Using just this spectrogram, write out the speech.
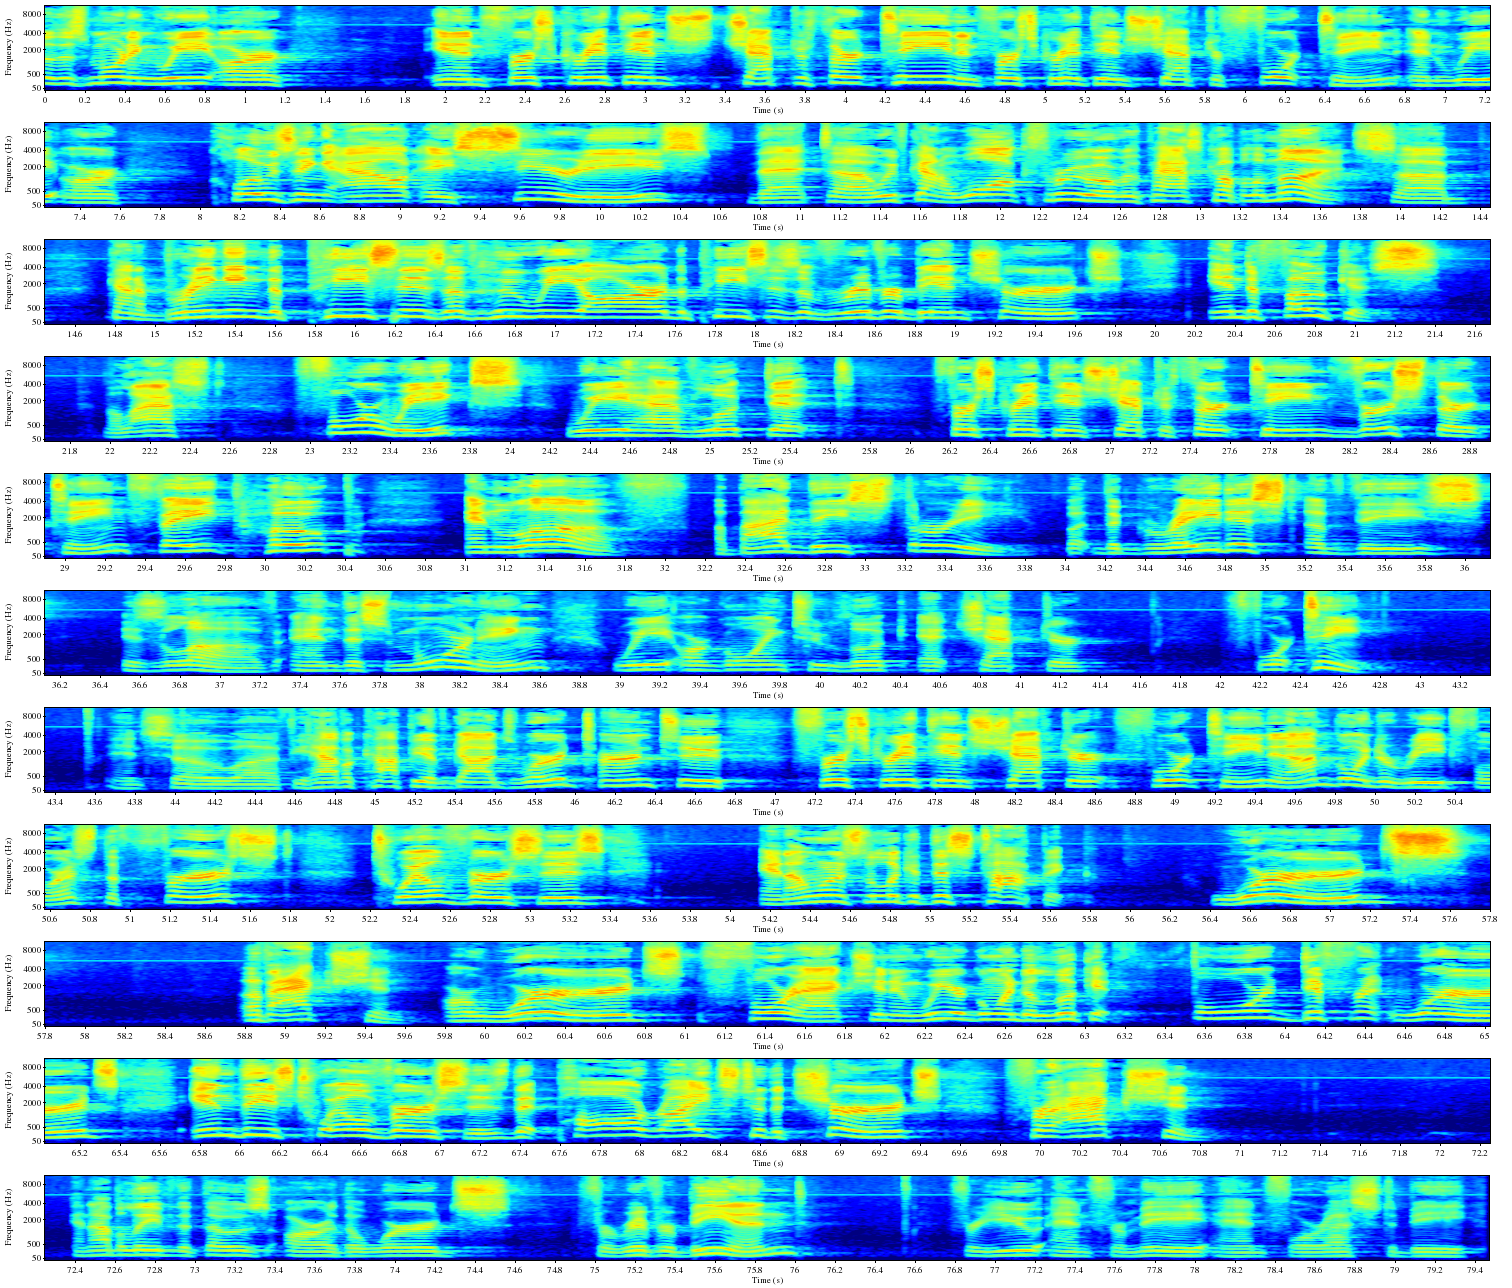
So this morning we are in 1 Corinthians chapter 13 and 1 Corinthians chapter 14, and we are closing out a series that uh, we've kind of walked through over the past couple of months, uh, kind of bringing the pieces of who we are, the pieces of Riverbend Church, into focus. The last four weeks, we have looked at 1 Corinthians chapter 13, verse 13, faith, hope, and love. Abide these three, but the greatest of these is love. And this morning, we are going to look at chapter 14. And so, uh, if you have a copy of God's Word, turn to 1 Corinthians chapter 14, and I'm going to read for us the first 12 verses. And I want us to look at this topic words of action or words for action. And we are going to look at four different words in these 12 verses that Paul writes to the church for action. And I believe that those are the words for River Bend, for you and for me, and for us to be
